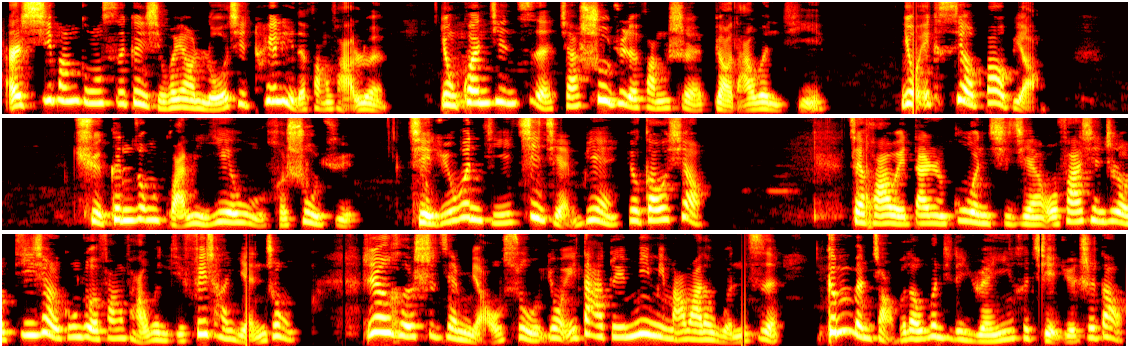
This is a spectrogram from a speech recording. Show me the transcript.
而西方公司更喜欢用逻辑推理的方法论，用关键字加数据的方式表达问题，用 Excel 报表去跟踪管理业务和数据，解决问题既简便又高效。在华为担任顾问期间，我发现这种低效的工作方法问题非常严重。任何事件描述用一大堆密密麻麻的文字，根本找不到问题的原因和解决之道。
